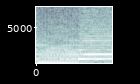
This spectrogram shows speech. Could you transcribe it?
In my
